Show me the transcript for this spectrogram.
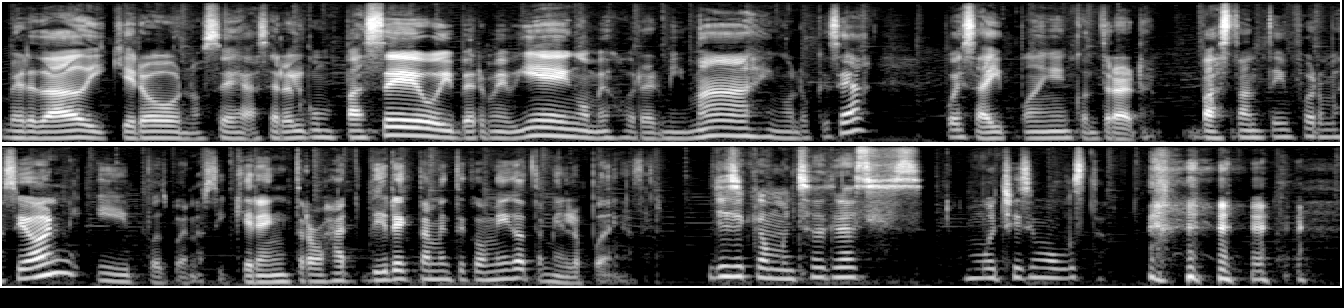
¿verdad? Y quiero, no sé, hacer algún paseo y verme bien o mejorar mi imagen o lo que sea, pues ahí pueden encontrar bastante información y pues bueno, si quieren trabajar directamente conmigo también lo pueden hacer. Jessica, muchas gracias. Muchísimo gusto.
